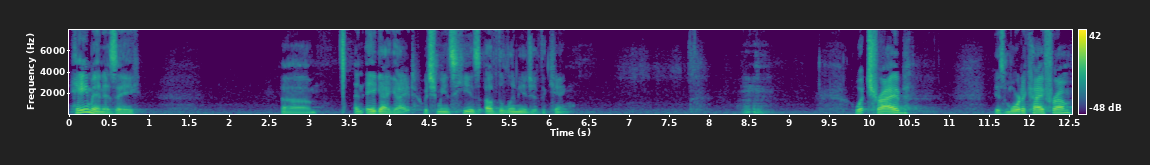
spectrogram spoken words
Haman is a um, an Agagite, which means he is of the lineage of the king. What tribe is Mordecai from?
